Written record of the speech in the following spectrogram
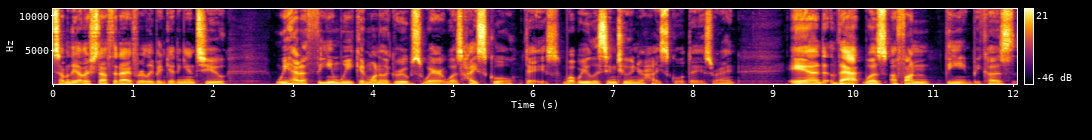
some of the other stuff that I've really been getting into we had a theme week in one of the groups where it was high school days. What were you listening to in your high school days, right? And that was a fun theme because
